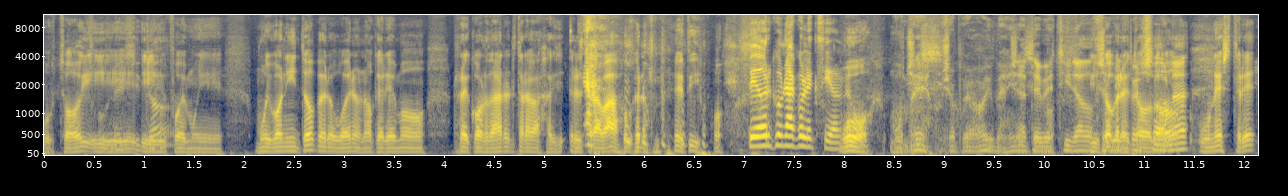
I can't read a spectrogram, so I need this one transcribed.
gustó y, Fue y muy muy bonito pero bueno no queremos recordar el trabajo el trabajo que nos metimos Peor que una colección. ¿no? Uh, Hombre, muchísimo, mucho peor, imagínate vestir a y 12.000 sobre todo un estrés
